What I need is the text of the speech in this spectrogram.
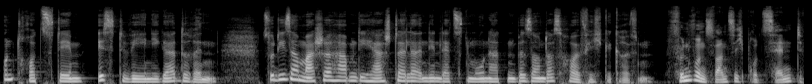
und trotzdem ist weniger drin. Zu dieser Masche haben die Hersteller in den letzten Monaten besonders häufig gegriffen. 25 Prozent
